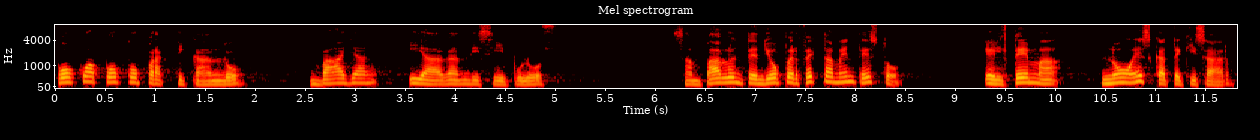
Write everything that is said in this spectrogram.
poco a poco practicando, vayan y hagan discípulos. San Pablo entendió perfectamente esto. El tema no es catequizar,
